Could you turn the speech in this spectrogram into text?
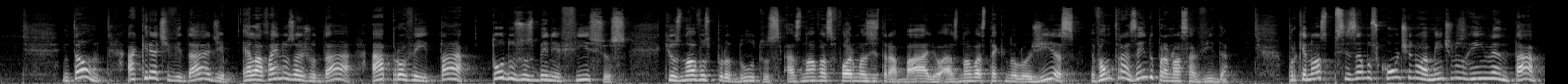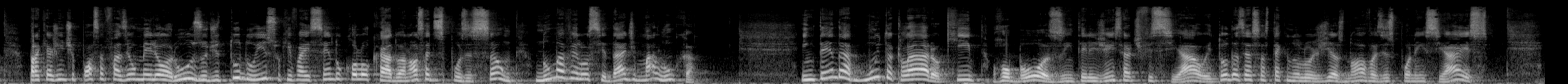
Então, a criatividade, ela vai nos ajudar a aproveitar todos os benefícios que os novos produtos, as novas formas de trabalho, as novas tecnologias vão trazendo para a nossa vida. Porque nós precisamos continuamente nos reinventar para que a gente possa fazer o melhor uso de tudo isso que vai sendo colocado à nossa disposição numa velocidade maluca. Entenda muito claro que robôs, inteligência artificial e todas essas tecnologias novas exponenciais,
